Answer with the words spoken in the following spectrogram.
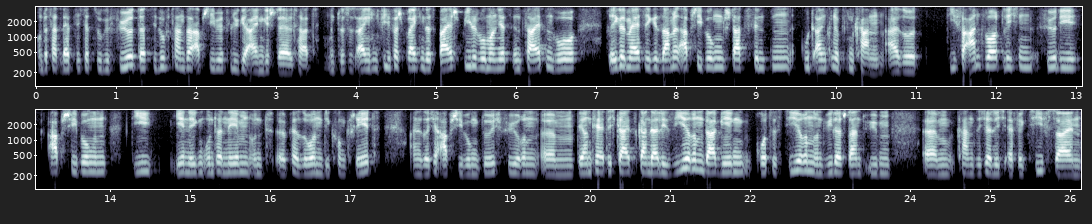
Und das hat letztlich dazu geführt, dass die Lufthansa Abschiebeflüge eingestellt hat. Und das ist eigentlich ein vielversprechendes Beispiel, wo man jetzt in Zeiten, wo regelmäßige Sammelabschiebungen stattfinden, gut anknüpfen kann. Also die Verantwortlichen für die Abschiebungen, die diejenigen Unternehmen und äh, Personen, die konkret eine solche Abschiebung durchführen, ähm, deren Tätigkeit skandalisieren, dagegen protestieren und Widerstand üben, ähm, kann sicherlich effektiv sein.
